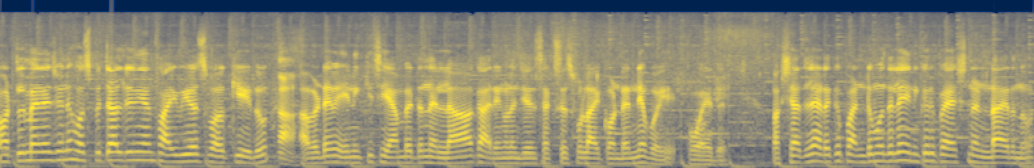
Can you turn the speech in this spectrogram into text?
ഹോട്ടൽ മാനേജ്മെന്റ് ഹോസ്പിറ്റാലിറ്റി ഞാൻ ഫൈവ് ഇയേഴ്സ് വർക്ക് ചെയ്തു. അവിടെ എനിക്ക് ചെയ്യാൻ പറ്റുന്ന എല്ലാ കാര്യങ്ങളും ചെയ്ത് സക്സസ്ഫുൾ ആയിക്കൊണ്ട് തന്നെ പോയി പോയത്. പക്ഷെ അതിലിടക്ക് പണ്ട് മുതലേ എനിക്കൊരു പാഷൻ ഉണ്ടായിരുന്നു.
